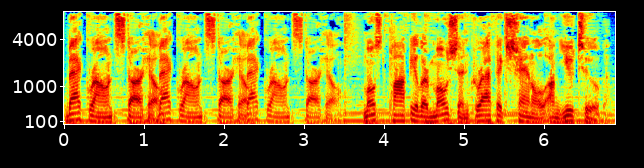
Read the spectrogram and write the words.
Background Starhill. Background Starhill. Background Starhill. Most popular motion graphics channel on YouTube.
